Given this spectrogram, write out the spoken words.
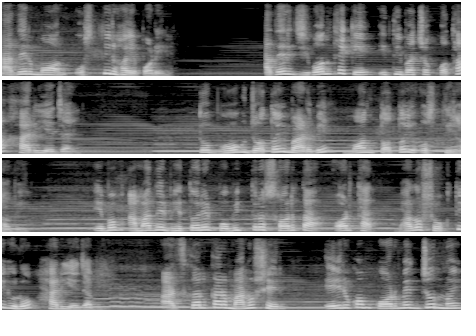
তাদের মন অস্থির হয়ে পড়ে। তাদের জীবন থেকে ইতিবাচক কথা হারিয়ে যায়। তো ভোগ যতই বাড়বে, মন ততই অস্থির হবে। এবং আমাদের ভেতরের পবিত্র সর্তা অর্থাৎ ভালো শক্তিগুলো হারিয়ে যাবে। আজকালকার মানুষের এইরকম কর্মের জন্যই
